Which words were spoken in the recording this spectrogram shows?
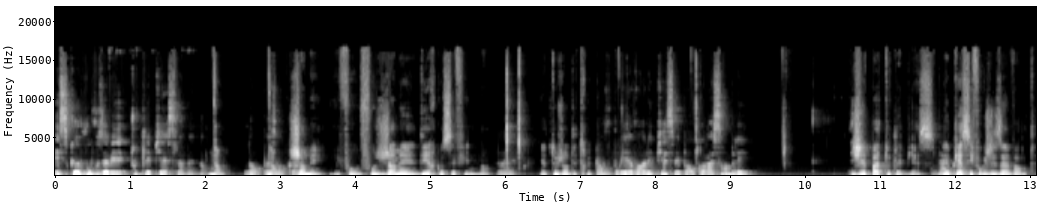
Est-ce que vous, vous avez toutes les pièces là maintenant? Non. Non, pas encore? jamais. Il faut, faut jamais dire que c'est fini, non. Il y a toujours des trucs. vous pourriez avoir les pièces, mais pas encore assemblées. J'ai pas toutes les pièces. Les pièces, il faut que je les invente.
